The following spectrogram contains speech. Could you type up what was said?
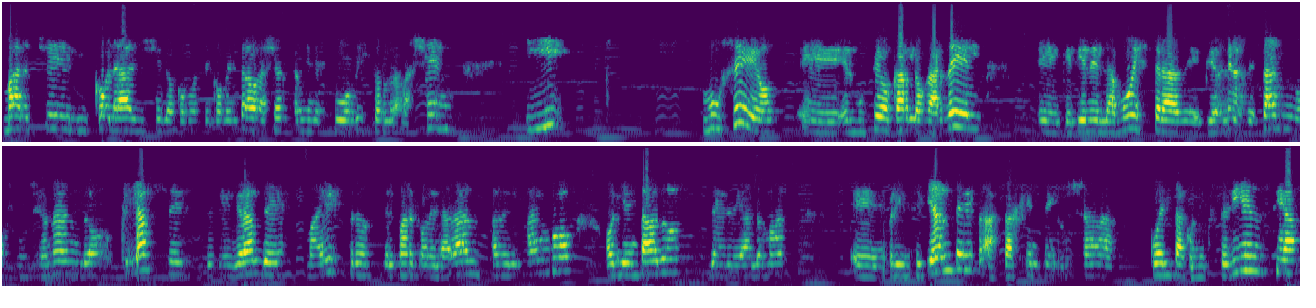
Marcelli, Colangelo, como te comentaba ayer también estuvo Víctor Lavallén, y museos, eh, el Museo Carlos Gardel, eh, que tiene la muestra de pioneras de tango funcionando, clases de grandes maestros del marco de la danza del tango, orientados desde a lo más eh, principiantes hasta gente que ya cuenta con experiencia,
